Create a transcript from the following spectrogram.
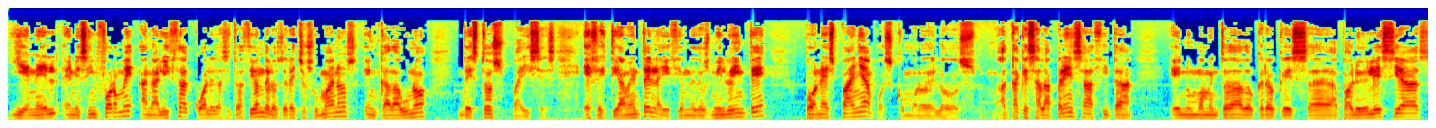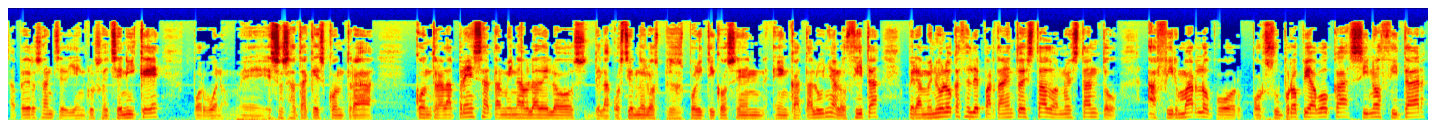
Y en él, en ese informe, analiza cuál es la situación de los derechos humanos en cada uno de estos países. Efectivamente, en la edición de 2020 pone España, pues como lo de los ataques a la prensa, cita en un momento dado creo que es a Pablo Iglesias, a Pedro Sánchez y incluso a Echenique, por bueno, eh, esos ataques contra, contra la prensa, también habla de los de la cuestión de los presos políticos en, en Cataluña, lo cita, pero a menudo lo que hace el Departamento de Estado no es tanto afirmarlo por, por su propia boca, sino citar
